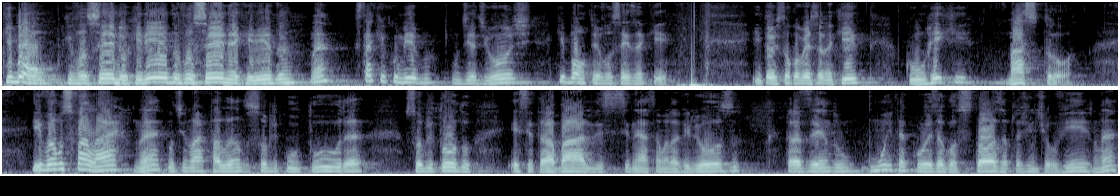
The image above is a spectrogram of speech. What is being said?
Que bom que você, meu querido, você, minha querida, né, está aqui comigo no dia de hoje. Que bom ter vocês aqui. Então, estou conversando aqui com o Rick Mastro. E vamos falar, né, continuar falando sobre cultura, sobre todo esse trabalho desse cineasta maravilhoso, trazendo muita coisa gostosa para a gente ouvir, não é?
